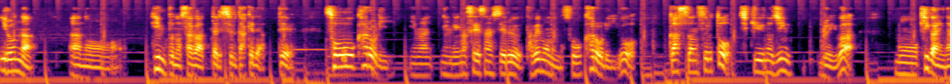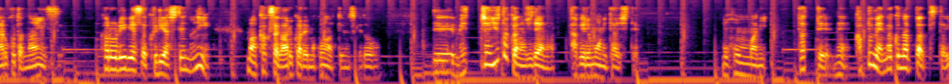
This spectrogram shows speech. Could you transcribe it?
いろんな、あの、貧富の差があったりするだけであって、総カロリー、今人間が生産してる食べ物の総カロリーを合算すると地球の人類はもう飢餓になることはないんですよ。カロリーベースはクリアしてんのに、まあ格差があるから今こうなってるんですけど、で、めっちゃ豊かな時代やな、食べるものに対して。もうほんまに。だってね、カップ麺なくなったって言ったら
